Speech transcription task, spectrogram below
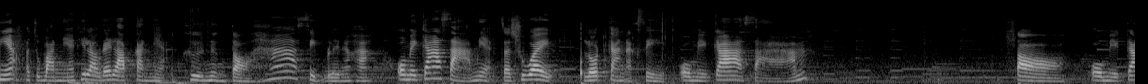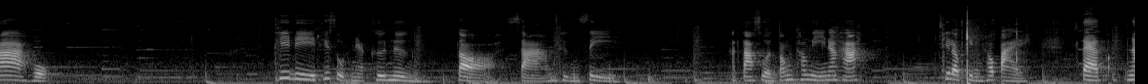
นี้ปัจจุบันนี้ที่เราได้รับกันเนี่ยคือ 1 ต่อ 50 เลยนะคะโอเมก้า3เนี่ยจะช่วยลดการอักเสบโอเมก้า3ต่อโอเมก้า6ที่ดีที่สุดเนี่ยคือ 1 ต่อ3ถึง4อัตราส่วนต้องเท่านี้นะคะ ที่เรากินเข้าไป แต่ณ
